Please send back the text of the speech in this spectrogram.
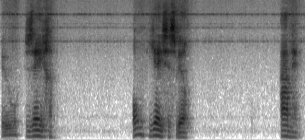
uw zegen. Om Jezus wil. Amen.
